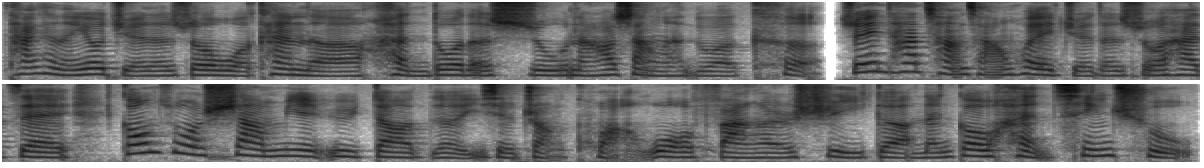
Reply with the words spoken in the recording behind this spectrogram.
他可能又觉得说，我看了很多的书，然后上了很多的课，所以他常常会觉得说，他在工作上面遇到的一些状况，我反而是一个能够很清楚，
